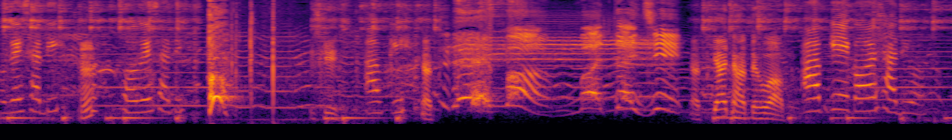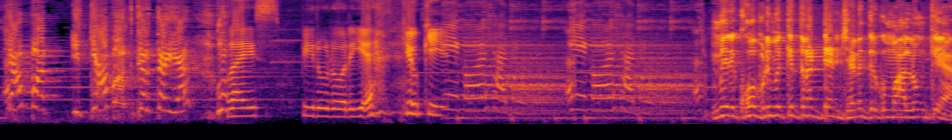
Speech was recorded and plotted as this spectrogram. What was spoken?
हो गई शादी? हाँ? हो गई शादी। इसकी। आपकी। क्या, अब क्या चाहते हो आप? आपकी एक और शादी हो। क्या बात ये क्या बात करते हैं गाइस पीरू रो रही है क्योंकि एक और शादी हो। एक और शादी हो। मेरे खोपड़ी में कितना टेंशन है तेरे को मालूम क्या?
